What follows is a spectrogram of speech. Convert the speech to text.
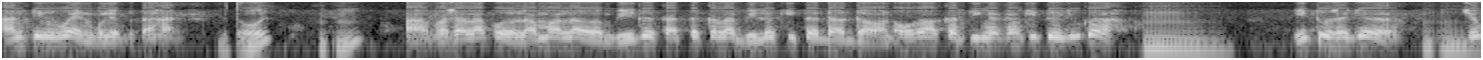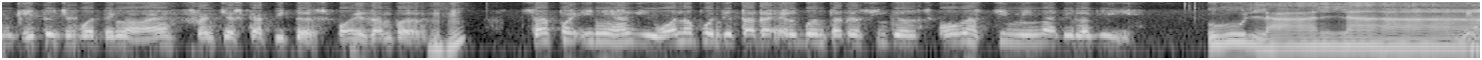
until when boleh bertahan? betul Mm-mm. Ah, pasal apa? Lama-lama bila katakanlah bila kita dah down, orang akan tinggalkan kita juga. hmm Itu saja. Cuba kita cuba tengok eh Francesca Peters for example. Mhm. Sampai ini hari walaupun dia tak ada album, tak ada single, orang still minat dia lagi. Ooh la la Ya.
